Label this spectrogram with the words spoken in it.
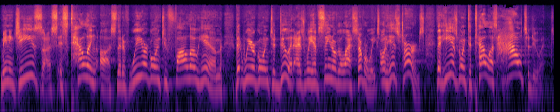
meaning Jesus is telling us that if we are going to follow him, that we are going to do it as we have seen over the last several weeks on his terms, that he is going to tell us how to do it.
